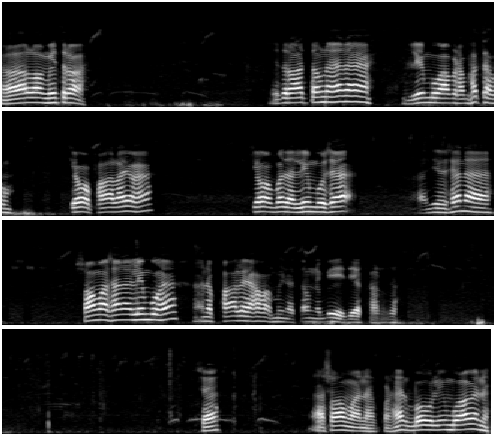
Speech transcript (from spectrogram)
હાલો, મિત્ર. મિત્ર, આજ તમને હે ને લીંબુ આપણે બતાવું. કેવો ફાલ આવ્યો હે? કેવા બધા લીંબુ છે? હજી છે ને ચોમાસાના લીંબુ હે અને ફાલે આવવા મીડે તમને બે દેખાડું છે. છે? આ સોમાના પણ હે ને બહુ લીંબુ આવે ને,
